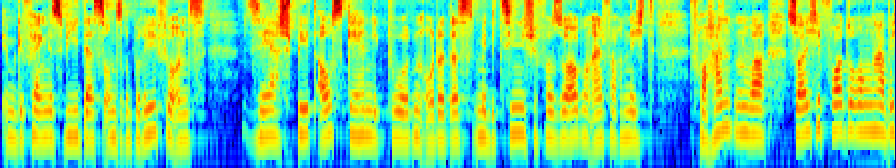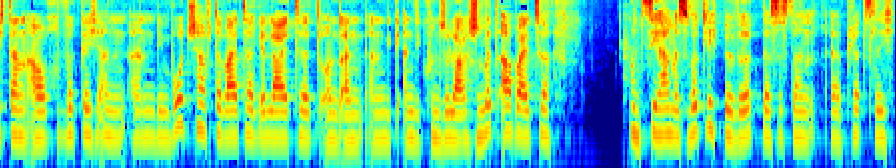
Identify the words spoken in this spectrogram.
im Gefängnis, wie dass unsere Briefe uns sehr spät ausgehändigt wurden oder dass medizinische Versorgung einfach nicht vorhanden war. Solche Forderungen habe ich dann auch wirklich an, an den Botschafter weitergeleitet und an, an, die, an die konsularischen Mitarbeiter. Und sie haben es wirklich bewirkt, dass es dann äh, plötzlich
